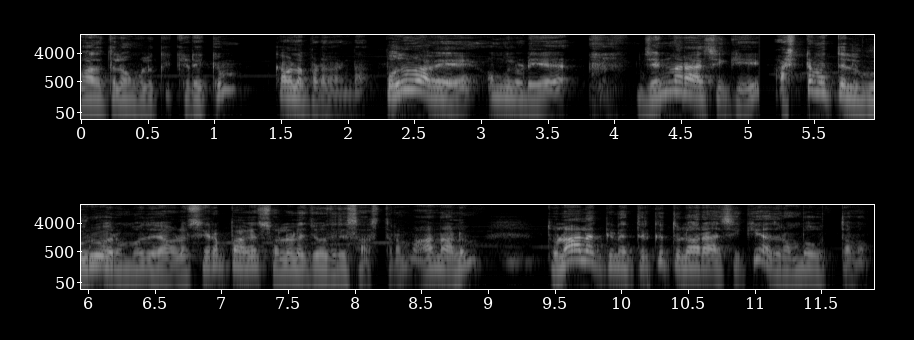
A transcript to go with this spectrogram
மாதத்தில் உங்களுக்கு கிடைக்கும். கவலைப்பட வேண்டாம். பொதுவாகவே உங்களுடைய ஜென்ம ராசிக்கு அஷ்டமத்தில் குரு வரும்போது அவ்வளோ சிறப்பாக சொல்லலை ஜோதிட சாஸ்திரம். ஆனாலும் துலா லக்னத்திற்கு துலா ராசிக்கு அது ரொம்ப உத்தமம்.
